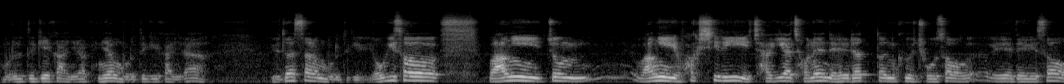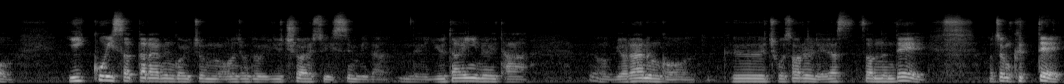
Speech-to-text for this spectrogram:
모르드게가 아니라 그냥 모르드게가 아니라 유다 사람 모르드게 여기서 왕이 좀 왕이 확실히 자기가 전에 내렸던 그 조서에 대해서 잊고 있었다라는 걸 좀 어느 정도 유추할 수 있습니다. 네, 유다인을 다 어, 멸하는 것 그 조서를 내렸었는데 어쩜 그때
